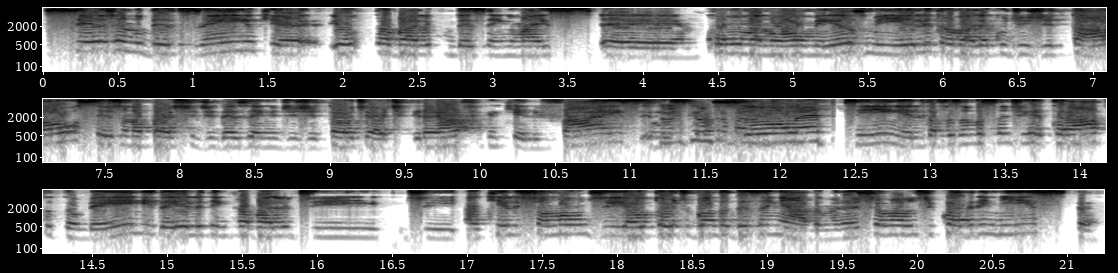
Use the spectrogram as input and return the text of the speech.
seja no desenho, que é, eu trabalho com desenho mais é, com o manual mesmo, e ele trabalha com digital, seja na parte de desenho digital de arte gráfica que ele faz, ilustração. Sim, ele está fazendo bastante retrato também, e daí ele tem trabalho de, de. Aqui eles chamam de autor de banda desenhada, mas nós chamamos de quadrinista.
